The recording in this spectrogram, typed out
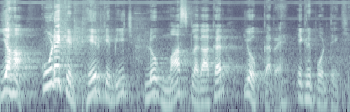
यहाँ कूड़े के ढेर के बीच लोग मास्क लगाकर योग कर रहे हैं। एक रिपोर्ट देखिए।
